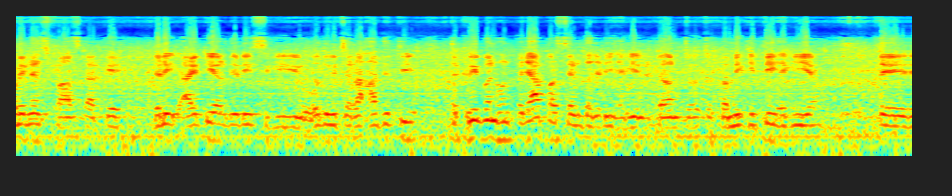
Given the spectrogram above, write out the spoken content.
ਆਰਡੀਨੈਂਸ ਪਾਸ ਕਰਕੇ ਜਿਹੜੀ ਆਈਟੀਆਰ ਜਿਹੜੀ ਸੀਗੀ, ਉਹਦੇ ਵਿੱਚ ਰਾਹਤ ਦਿੱਤੀ। ਤਕਰੀਬਨ ਹੁਣ 50% ਦਾ ਜਿਹੜੀ ਹੈਗੀ ਰਿਟਰਨ 'ਚ ਤੋਂ ਕਮੀ ਕੀਤੀ ਹੈਗੀ ਆ। ਤੇ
